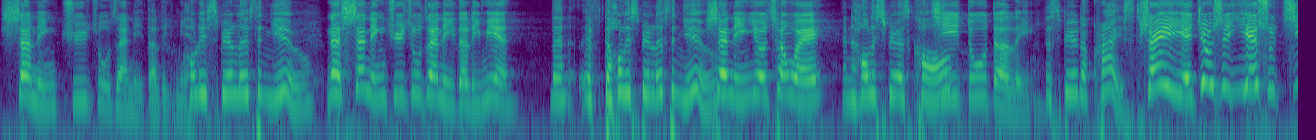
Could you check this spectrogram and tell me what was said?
圣灵居住在你的里面。Holy Spirit lives in you. 那圣灵居住在你的里面，Then, if the Holy Spirit lives in you, 圣灵又称为 and the Holy Spirit is called 基督的灵，the Spirit of Christ. 所以也就是耶稣基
